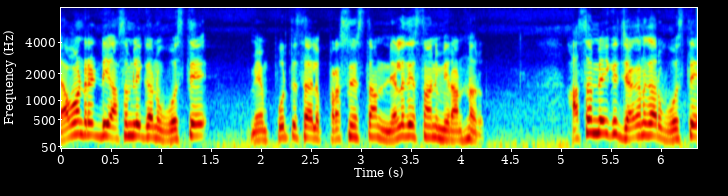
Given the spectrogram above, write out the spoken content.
లెవన్ రెడ్డి అసెంబ్లీకి కానీ వస్తే మేము పూర్తి స్థాయిలో ప్రశ్నిస్తాం నిలదీస్తామని మీరు అంటున్నారు. అసెంబ్లీకి జగన్ గారు వస్తే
